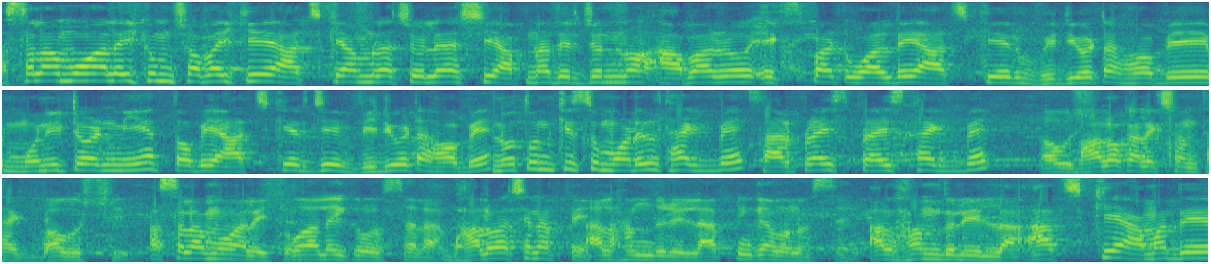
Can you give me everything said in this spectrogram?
আসসালামু আলাইকুম সবাইকে। আজকে আমরা চলে আসি আপনাদের জন্য আবারও এক্সপার্ট ওয়ার্ল্ডে আজকের ভিডিওটা হবে মনিটর নিয়ে তবে আজকের যে ভিডিওটা হবে নতুন কিছু মডেল থাকবে সারপ্রাইজ প্রাইস থাকবে ভালো কালেকশন থাকবে। অবশ্যই। আসসালামু আলাইকুম। ওয়ালাইকুম আসসালাম। ভালো আছেন আপনি? আলহামদুলিল্লাহ আপনি কেমন আছেন? আলহামদুলিল্লাহ। আজকে আমাদের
